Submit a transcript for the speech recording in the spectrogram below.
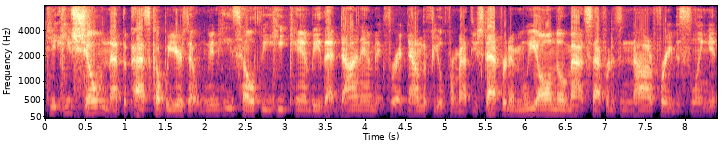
He, he's shown that the past couple years that when he's healthy, he can be that dynamic threat down the field for Matthew Stafford. And we all know Matt Stafford is not afraid to sling it.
